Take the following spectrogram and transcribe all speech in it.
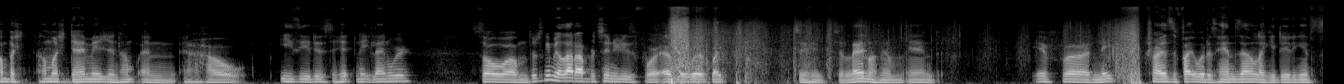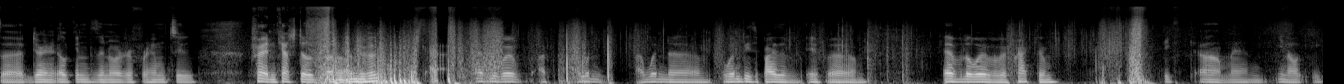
how much how much damage and how and how easy it is to hit Nate Landwehr. So um, there's gonna be a lot of opportunities for Evloev like to to land on him, and if uh, Nate tries to fight with his hands down like he did against uh, Darren Elkins in order for him to try and catch those uh, underhook, like, I, I, wouldn't I wouldn't uh, wouldn't be surprised if, if um, Evloev would crack them. Oh man, you know he,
